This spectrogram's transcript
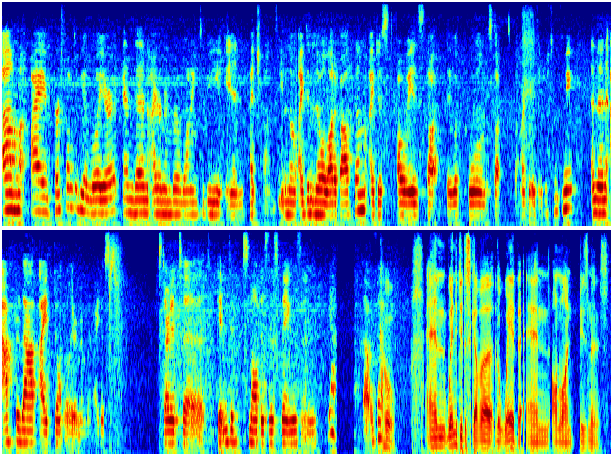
Um, I first wanted to be a lawyer, and then I remember wanting to be in hedge funds. Even though I didn't know a lot about them, I just always thought they looked cool and the stock market was interesting to me. And then after that, I don't really remember. I just started to get into small business things, and yeah, that was that. Cool. And when did you discover the web and online business?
